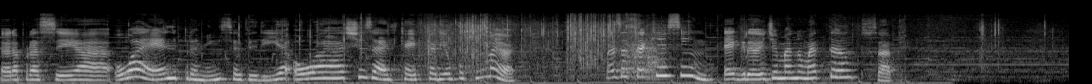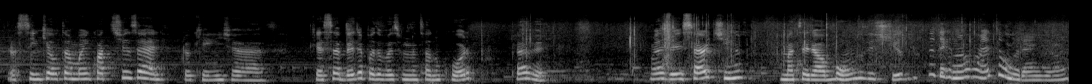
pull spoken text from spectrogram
Era pra ser a, ou a L pra mim serviria, ou a XL, que aí ficaria um pouquinho maior. Mas até que, assim, é grande, mas não é tanto, sabe? Assim que é o tamanho 4XL, pra quem já quer saber, depois eu vou experimentar no corpo pra ver. Mas veio certinho, material bom do vestido. Até que não é tão grande, né?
